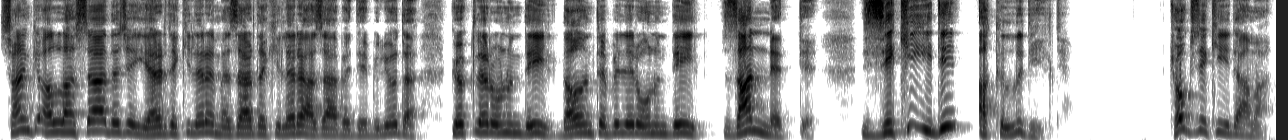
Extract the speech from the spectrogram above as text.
Sanki Allah sadece yerdekilere, mezardakilere azap edebiliyor da gökler onun değil, dağın tepeleri onun değil zannetti. Zeki idi, akıllı değildi. Çok zekiydi ama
